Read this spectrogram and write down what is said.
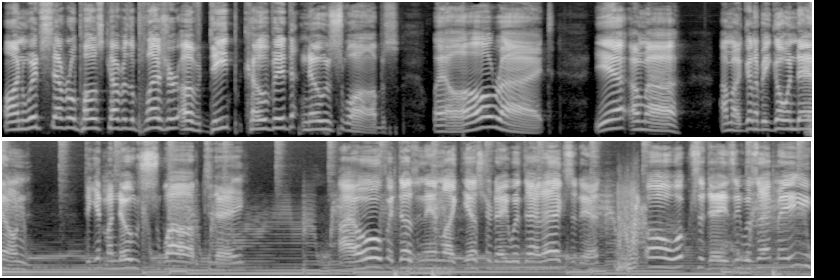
On which several posts cover the pleasure of deep COVID nose swabs. Well, all right. Yeah, I'm uh I'm uh, gonna be going down to get my nose swabbed today. I hope it doesn't end like yesterday with that accident. Oh, whoops daisy, was that me?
